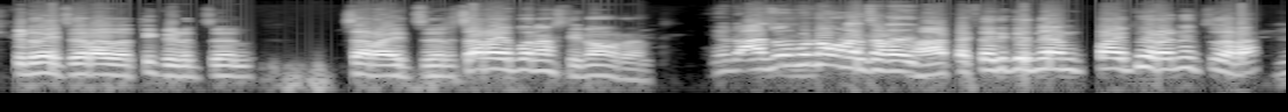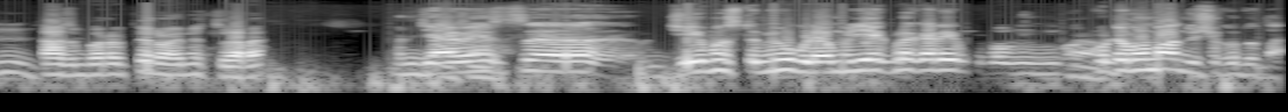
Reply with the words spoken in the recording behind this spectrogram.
इकडे जायचं राजा तिकडे चल. चरायचं चराय पण असते डोंगराला अजून पण नवरा चढायचं. आता कधी कधी आम्ही पाय फिरवा नेतो जरा. हम्म. तासभर फिरवा नेतो जरा. पण ज्यावेळेस अं, जे मस्त तुम्ही उघड्या म्हणजे एक प्रकारे अं, हा. कुठे पण बांधू शकत होता.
